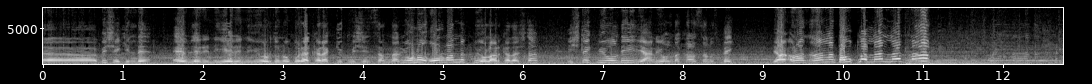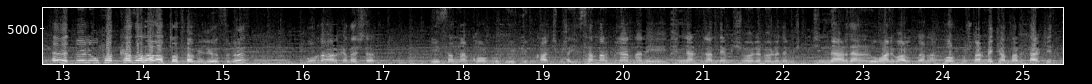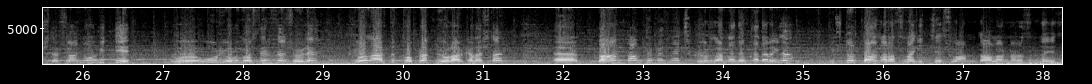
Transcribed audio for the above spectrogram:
Ee, bir şekilde evlerini, yerini, yurdunu bırakarak gitmiş insanlar. Yolu ormanlık bir yol arkadaşlar. İşlek bir yol değil yani. Yolda kalsanız pek... Ya lan lan, lan tavuklar lan lan lan! Evet böyle ufak kazalar atlatabiliyorsunuz. Burada arkadaşlar insanlar korkup ürküp kaçmış. İnsanlar filan hani cinler filan demiş, öyle böyle demiş. Cinlerden, ruhani varlıklardan korkmuşlar, mekanlarını terk etmişler. Şu an yol bitti. Ee, Uğur yolu gösterirsen şöyle. Yol artık toprak bir yol arkadaşlar. Ee, dağın tam tepesine çıkıyoruz. Anladığım kadarıyla 3-4 dağın arasına gideceğiz. Şu an dağların arasındayız.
